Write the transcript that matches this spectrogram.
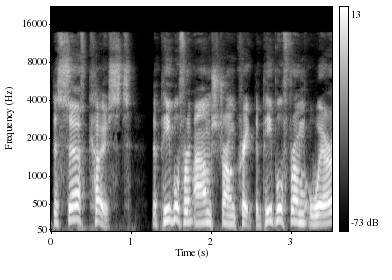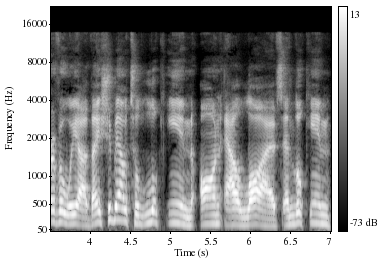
the surf coast, the people from Armstrong Creek, the people from wherever we are, they should be able to look in on our lives and look in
